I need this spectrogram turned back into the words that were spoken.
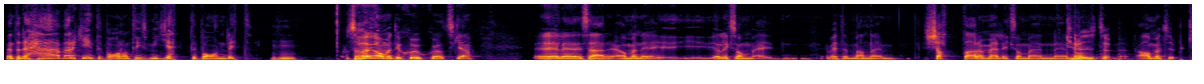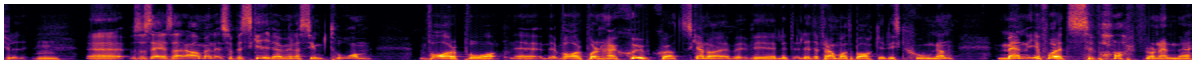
vänta det här verkar inte vara någonting som är jättevanligt. Mhm. Så hör jag av mig till sjuksköterska. Eller så här, ja men eh, jag liksom, eh, jag vet inte, man chattar med liksom en... Kry någon- typ. Ja men typ kry. Mm. Eh, så säger jag så här, ja men så beskriver jag mina symptom. Var på, eh, var på den här sjuksköterskan då, vi, vi är lite, lite fram och tillbaka i diskussionen. Men jag får ett svar från henne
